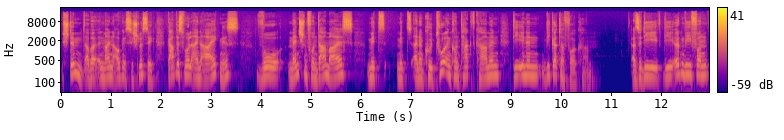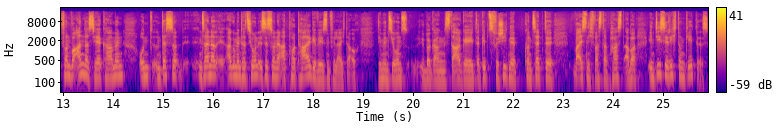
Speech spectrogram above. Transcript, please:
stimmt, aber in meinen Augen ist sie schlüssig, gab es wohl ein Ereignis, wo Menschen von damals mit, mit einer Kultur in Kontakt kamen, die ihnen wie Götter vorkam. Also die, die irgendwie von, von woanders herkamen und, und das in seiner Argumentation ist es so eine Art Portal gewesen vielleicht auch. Dimensionsübergang, Stargate, da gibt es verschiedene Konzepte, weiß nicht, was da passt, aber in diese Richtung geht es.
